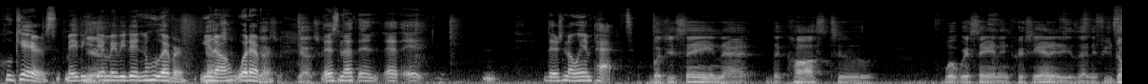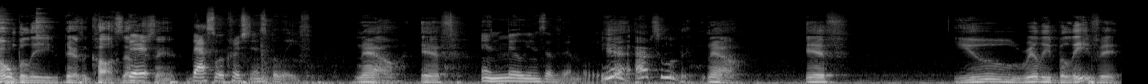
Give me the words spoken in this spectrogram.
who cares? Maybe he Yeah. did, maybe he didn't. Whoever, you know, whatever. gotcha, gotcha. There's nothing. That it, there's no impact. But you're saying that the cost to what we're saying in Christianity is that if you don't believe, there's a cost. That's what that's what Christians believe, Now, if and millions of them believe. Yeah, absolutely. Now, if you really believe it,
